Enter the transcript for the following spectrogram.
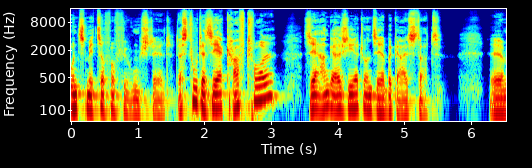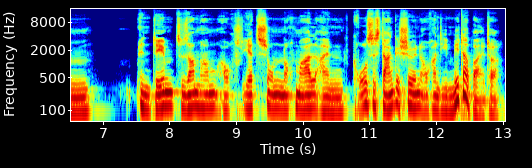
uns mit zur Verfügung stellt. Das tut er sehr kraftvoll, sehr engagiert und sehr begeistert. Ähm, in dem Zusammenhang auch jetzt schon nochmal ein großes Dankeschön auch an die Mitarbeiter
